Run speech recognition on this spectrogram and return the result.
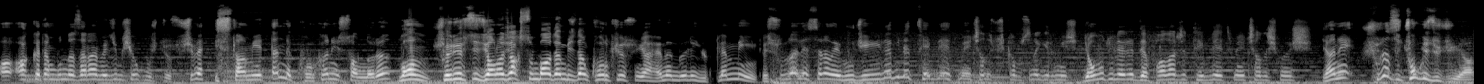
hakikaten bunda zarar verici bir şey yokmuş diyorsun. Şimdi İslamiyet'ten de korkan insanları lan şerefsiz yanacaksın madem bizden korkuyorsun ya hemen böyle yüklenmeyin. Resulullah Aleyhisselam Ebu Cehil'e bile tebliğ etmeye çalışmış kapısına girmiş. Yahudilere defalarca tebliğ etmeye çalışmış. Yani şurası çok üzücü ya.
